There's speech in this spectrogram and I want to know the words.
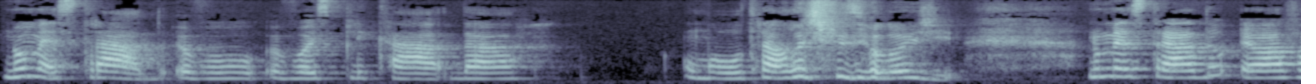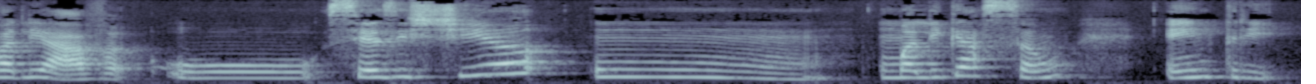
No mestrado, eu vou, eu vou explicar da uma outra aula de fisiologia. No mestrado, eu avaliava o, se existia um, uma ligação entre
